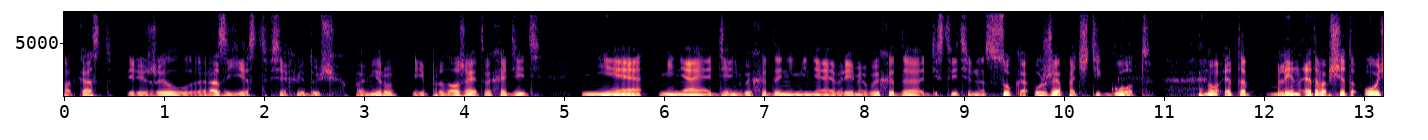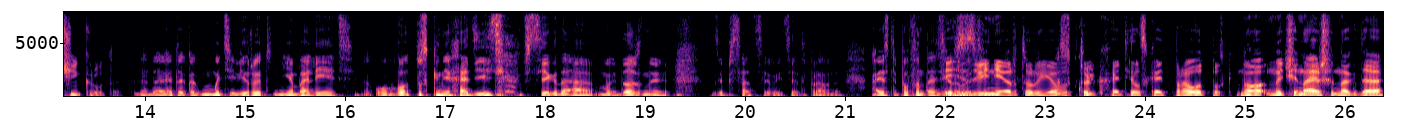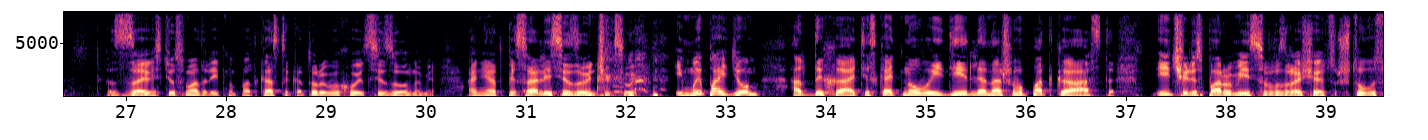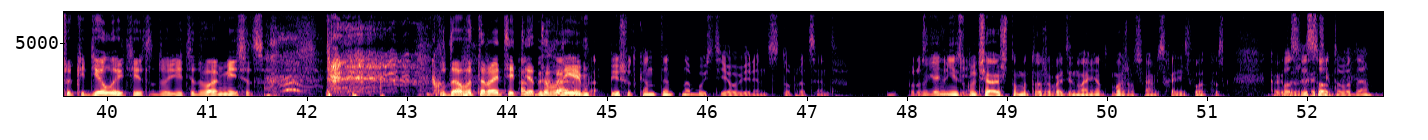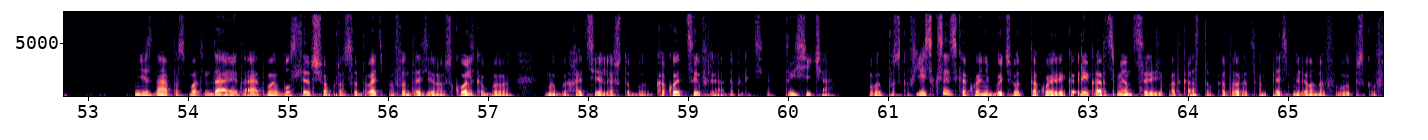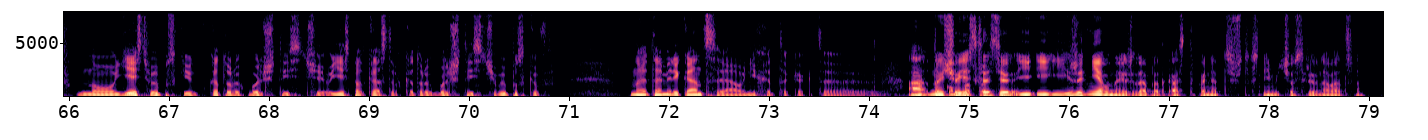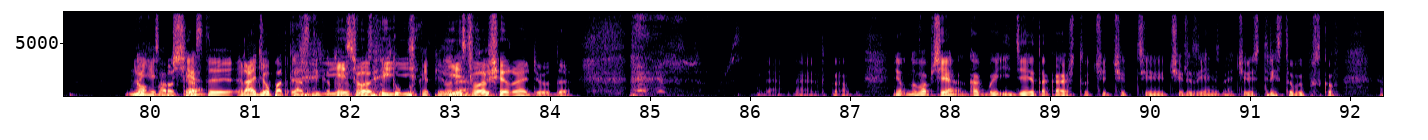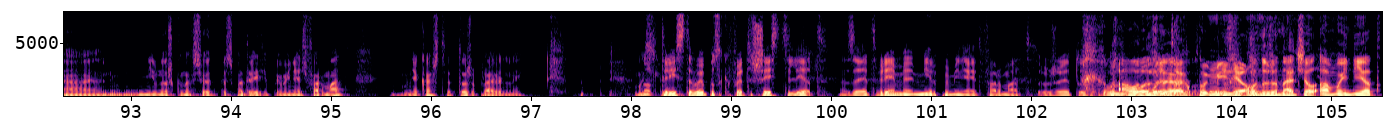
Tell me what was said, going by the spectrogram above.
подкаст пережил разъезд всех ведущих по миру и продолжает выходить не меняя день выхода, не меняя время выхода. Действительно, сука, уже почти год. Но это, блин, это вообще-то очень круто. Да-да, это как мотивирует не болеть, в отпуск не ходить. Всегда мы должны записаться и выйти, это правда. А если пофантазировать... Извини, Артур, я вот только хотел сказать про отпуск. Но начинаешь иногда с завистью смотреть на подкасты, которые выходят сезонами. Они отписали сезончик свой, и мы пойдем отдыхать, искать новые идеи для нашего подкаста. И через пару месяцев возвращаются. Что вы, суки, делаете эти, два месяца? Куда вы тратите это время? Пишут контент на Boosty, я уверен, сто процентов. Просто я такие. не исключаю, что мы тоже в один момент можем с вами сходить в отпуск. После захотим. сотого, да? Не знаю, посмотрим. Да, это, это мой был следующий вопрос. Вот давайте пофантазируем, сколько бы мы бы хотели, чтобы... Какой цифре надо прийти? Тысяча выпусков. Есть, кстати, какой-нибудь вот такой рекордсмен среди подкастов, который там 5 миллионов выпусков? Ну, есть выпуски, в которых больше тысячи. Есть подкасты, в которых больше тысячи выпусков. Но это американцы, а у них это как-то... А, ну еще есть, кстати, и, и ежедневные же, да, подкасты. Понятно, что с ними что соревноваться. Но, Но есть вообще... подкасты, радиоподкасты, которые есть, просто тупо копируют. Есть вообще радио, да. Да, да, это правда. Не, ну, вообще, как бы идея такая, что через, я не знаю, через 300 выпусков э, немножко на все это посмотреть и поменять формат, мне кажется, это тоже правильный. Но 300 выпусков — это 6 лет. За это время мир поменяет формат. Уже тут... А он, уже так поменял. Он уже начал, а мы нет.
